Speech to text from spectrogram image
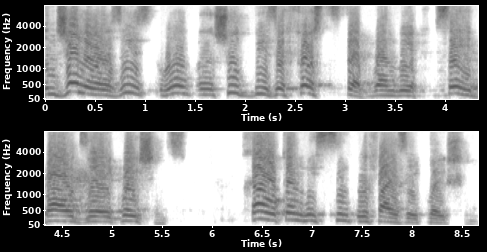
in general, this will, uh, should be the first step when we say about the equations. How can we simplify the equation?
